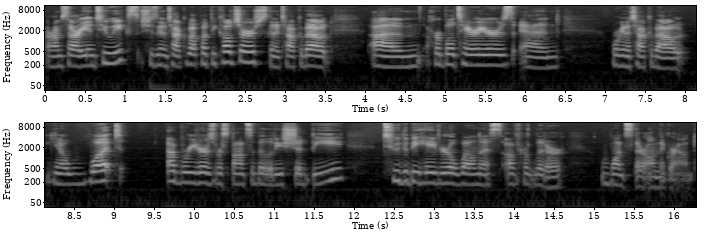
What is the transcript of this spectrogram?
or I'm sorry, in two weeks, she's going to talk about puppy culture. She's going to talk about um, her bull terriers and we're going to talk about, you know, what a breeder's responsibility should be to the behavioral wellness of her litter once they're on the ground.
